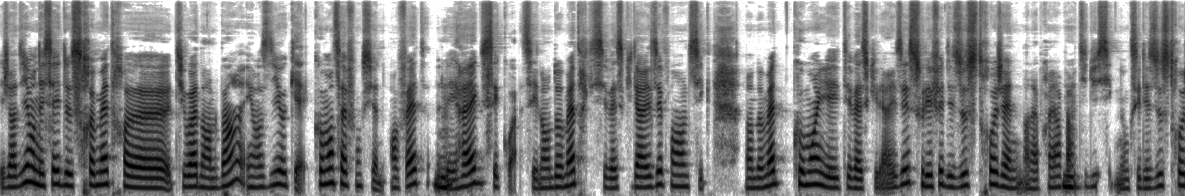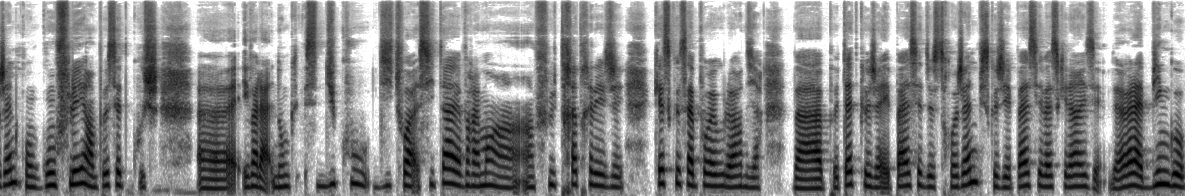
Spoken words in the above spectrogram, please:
et je leur dis: «On essaye de se remettre, tu vois, dans le bain et on se dit: "OK, comment ça fonctionne?" En fait, Mmh. les règles, c'est quoi? C'est l'endomètre qui s'est vascularisé pendant le cycle. L'endomètre, comment il a été vascularisé? Sous l'effet des œstrogènes dans la 1re Mmh. partie du cycle. Donc c'est des œstrogènes qui ont gonflé un peu cette couche, heu et voilà. Donc du coup, dis-toi, si tu as vraiment un un flux très, très léger, qu'est-ce que ça pourrait vouloir dire? Bah, peut-être que j'avais pas assez d'œstrogènes puisque j'ai pas assez vascularisé. Bah, voilà, bingo,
